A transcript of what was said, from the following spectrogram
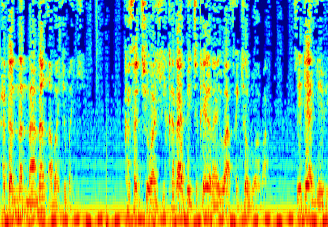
kadan nan na nan a baki baki. Kasancewa shi kada bai cika yin rayuwa a tsakiyar ruwa ba sai dai a gefe.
